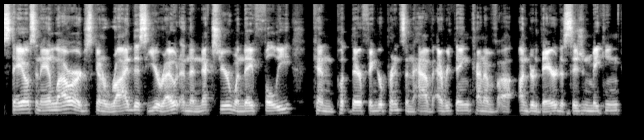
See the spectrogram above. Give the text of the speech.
Staios and Andlauer are just going to ride this year out, and then next year, when they fully can put their fingerprints and have everything kind of uh, under their decision making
